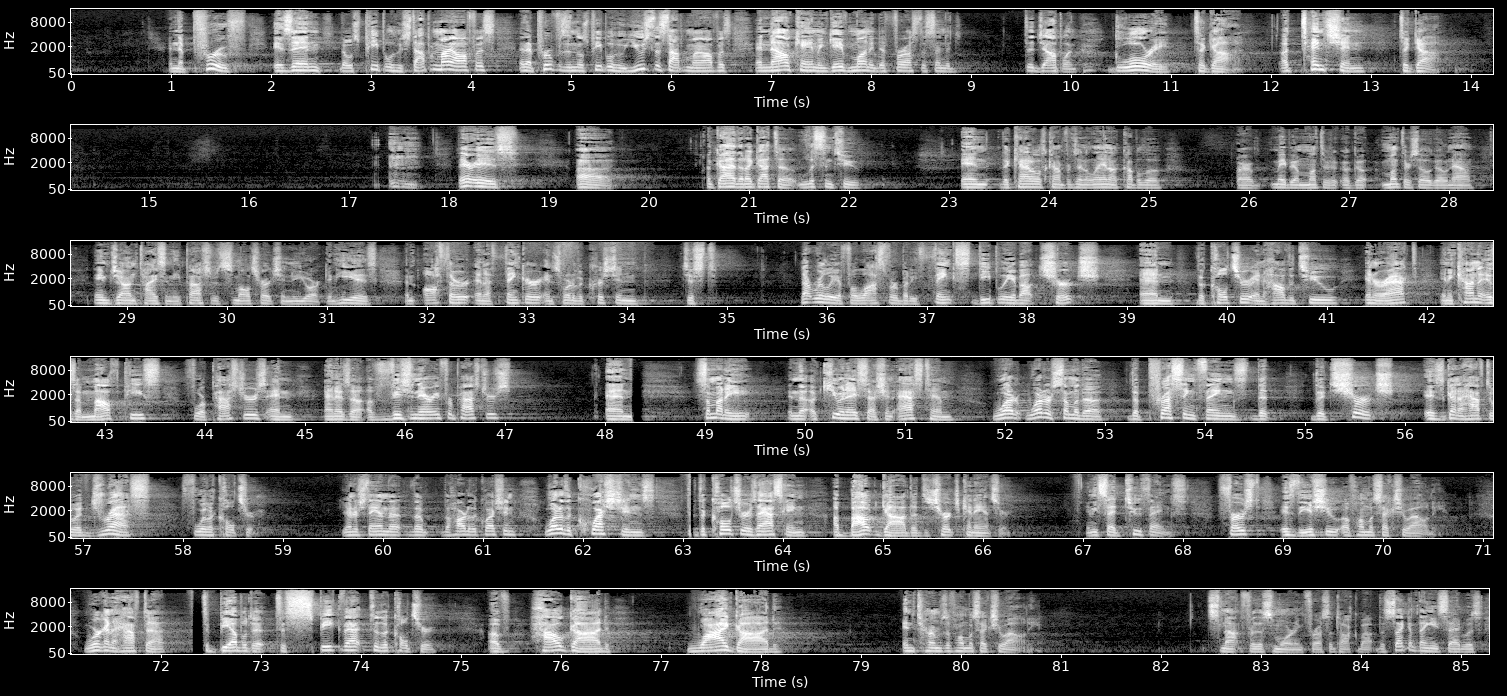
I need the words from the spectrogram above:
And the proof is in those people who stop in my office, and the proof is in those people who used to stop in my office and now came and gave money to, for us to send to, to Joplin. Glory to God. Attention to God. there is uh, a guy that I got to listen to in the Catalyst Conference in Atlanta a couple of, or maybe a month or, ago, a month or so ago now named Jon Tyson. He pastors a small church in New York, and he is an author and a thinker and sort of a Christian, just not really a philosopher, but he thinks deeply about church and the culture and how the two interact. And he kind of is a mouthpiece for pastors and, and as a, a visionary for pastors. And somebody in the, a Q&A session asked him, what, what are some of the, the pressing things that the church is going to have to address for the culture. You understand the, the, the heart of the question? What are the questions that the culture is asking about God that the church can answer? And he said two things. First is the issue of homosexuality. We're going to have to, to be able to, to speak that to the culture of how God, why God, in terms of homosexuality. It's not for this morning for us to talk about. The second thing he said was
